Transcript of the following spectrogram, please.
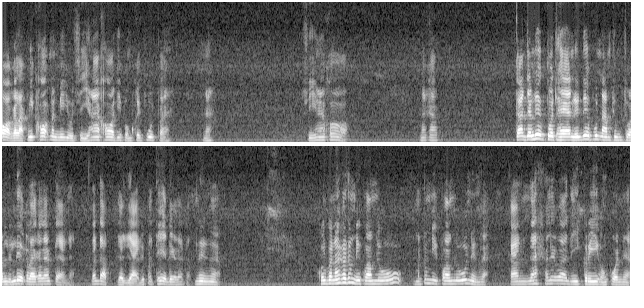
บอกกับหลักวิเคราะห์มันมีอยู่สี่ห้าข้อที่ผมเคยพูดไปนะ สี่ห้าข้อนะครับ การจะเลือกตัวแทนหรือเลือกผู้นำชุมชน หรือเลือกอะไรก็แล้วแต่เนี่ย ระดับใหญ่ ๆ หรือประเทศเดียวแล้วหนึ่งอะคนคนนั้นก็ต้องมีความรู้ มันต้องมีความรู้หนึ่งแหละ การนะเขาเรียกว่าดีกรีของคนเนี่ย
